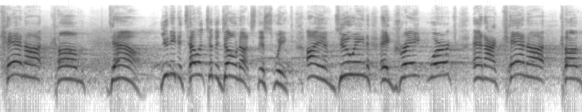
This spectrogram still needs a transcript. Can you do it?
cannot come down. You need to tell it to the donuts this week. I am doing a great work and I cannot come.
